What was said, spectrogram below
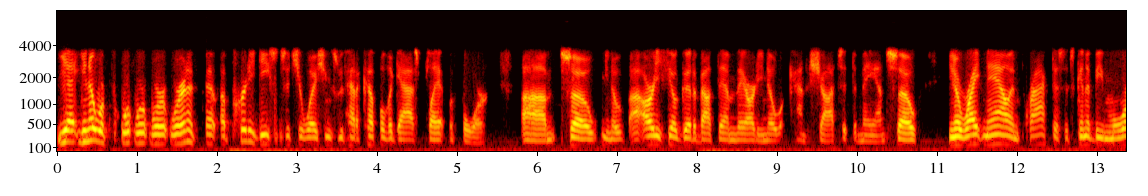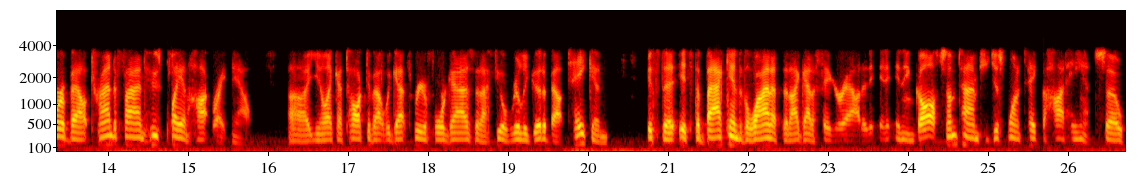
Yeah, you know we're we're we're, we're in a, a pretty decent situation because we've had a couple of the guys play it before. Um, so you know I already feel good about them. They already know what kind of shots it demands. So you know right now in practice, it's going to be more about trying to find who's playing hot right now. Uh, you know, like I talked about, we got three or four guys that I feel really good about taking it's the it's the back end of the lineup that I got to figure out. And, and in golf, sometimes you just want to take the hot hand. So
